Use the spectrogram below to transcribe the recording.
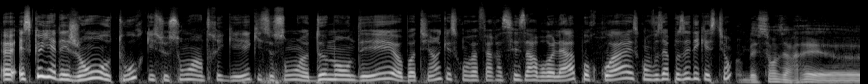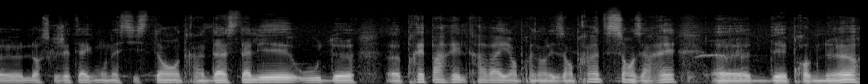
Est-ce qu'il y a des gens autour qui se sont intrigués, qui se sont demandé, bah, tiens, qu'est-ce qu'on va faire à ces arbres-là? Pourquoi? Est-ce qu'on vous a posé des questions? Mais Sans arrêt, lorsque j'étais avec mon assistant en train d'installer ou de préparer le travail en prenant les empreintes, sans arrêt, des promeneurs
